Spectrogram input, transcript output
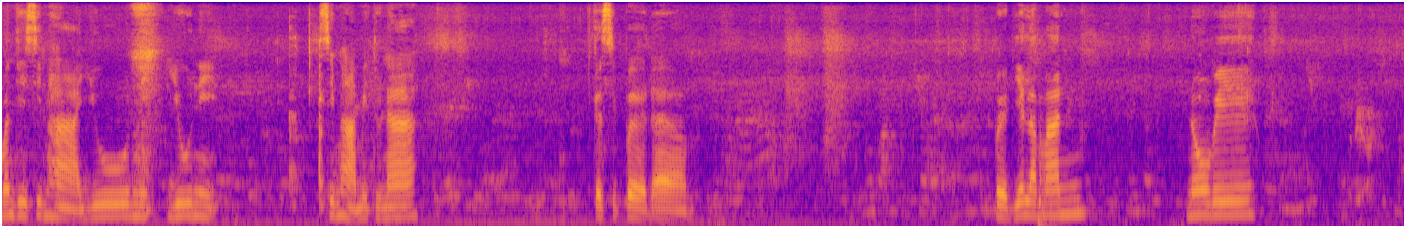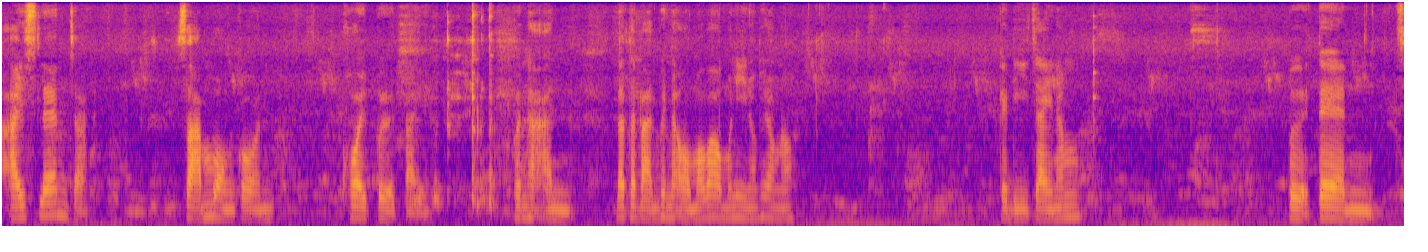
วันที่สิบห้ายูนิยูนิสิบห้ามิถุนาก็สิเปิดเอ่อ เปิดเยอรมัน โนเวย์ไอซ์แลนด์จ้ะสามหม่องก่อนคอยเปิดไป เพิ่นหาอันรัฐบาลเพิ่นน่ะออกมาว่ามื้อนี้เนาะพี่น้องเนาะก็ดีใจน้ำเปิดแต่นส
